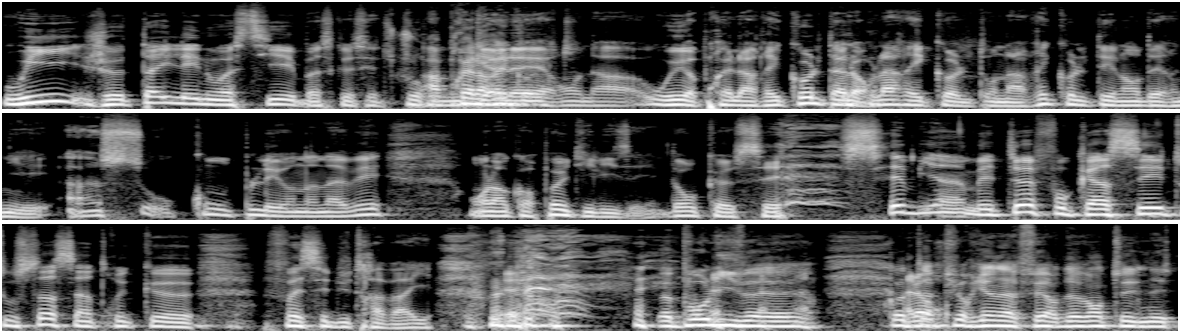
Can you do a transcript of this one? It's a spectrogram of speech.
Oui, je taille les noisetiers parce que c'est toujours Après une la galère. récolte. On a, oui, après la récolte. Alors la récolte, on a récolté l'an dernier un seau complet. On en avait, on l'a encore pas utilisé. Donc euh, c'est bien, mais tu faut casser tout ça. C'est un truc, euh, c'est du travail. Bah, Pour l'hiver, quand t'as plus rien à faire devant tes net-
